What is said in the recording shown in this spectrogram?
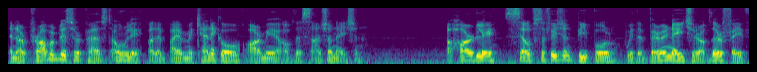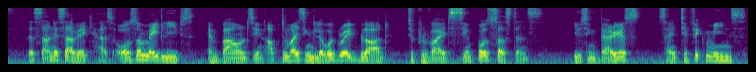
and are probably surpassed only by the biomechanical army of the Sansha's Nation. A hardly self-sufficient people with the very nature of their faith, the Sanisabik has also made leaps and bounds in optimizing lower grade blood to provide simple sustenance, using various scientific means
